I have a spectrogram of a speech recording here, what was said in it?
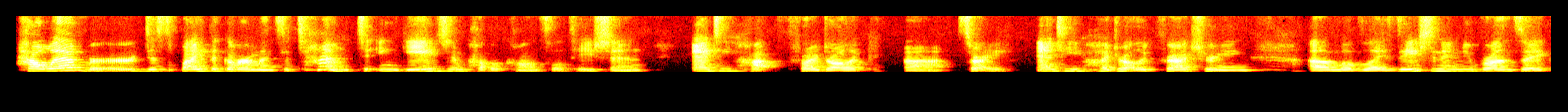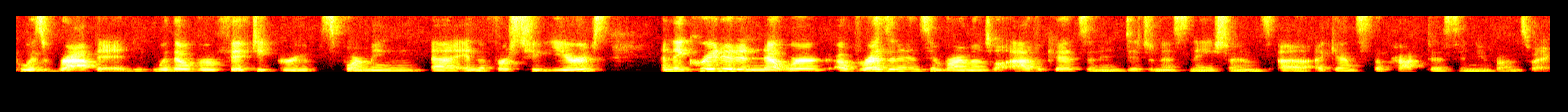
However, despite the government's attempt to engage in public consultation, anti-hydraulic, uh, sorry, anti-hydraulic fracturing uh, mobilization in New Brunswick was rapid with over 50 groups forming uh, in the first two years. And they created a network of residents, environmental advocates, and indigenous nations uh, against the practice in New Brunswick.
